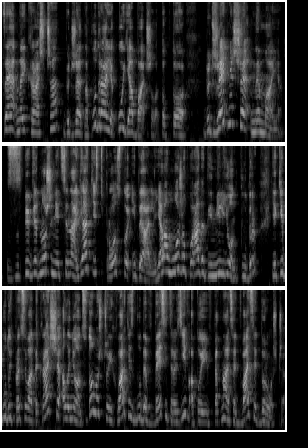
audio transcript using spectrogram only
Це найкраща бюджетна пудра, яку я бачила. Тобто бюджетніше немає. Співвідношення ціна якість просто ідеальне. Я вам можу порадити мільйон пудр, які будуть працювати краще, але нюанс у тому, що їх вартість буде в 10 разів, а то і в 15-20 дорожче.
